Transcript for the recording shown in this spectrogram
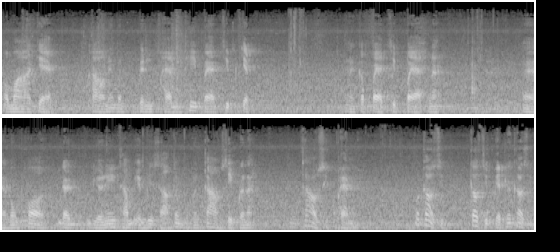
เอามาแจกข่าวนี่มันเป็นแผ่นที่แปดสิบเจ็ดกับแปดสิบแปดนะ หลวงพ่อเดี๋ยวนี้ทำเอ็มพีสามต้องเป็นเก้าสิบแล้วนะเก้าสิบแผ่นว่าเก้าสิบเก้าสิบเอ็ดหรือเก้าสิบ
